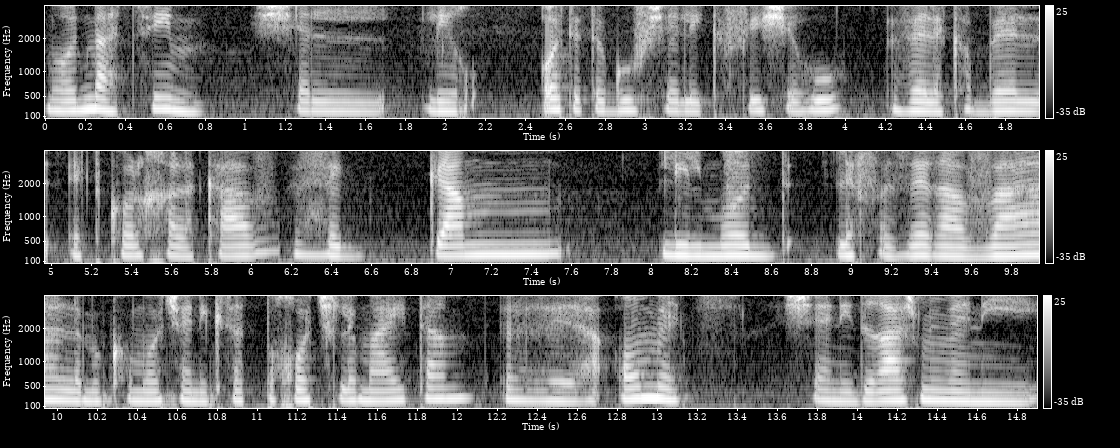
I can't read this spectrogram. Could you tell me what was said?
מאוד מעצים של לראות את הגוף שלי כפי שהוא ולקבל את כל חלקיו וגם ללמוד לפזר אהבה למקומות שאני קצת פחות שלמה איתם, והאומץ שנדרש ממני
